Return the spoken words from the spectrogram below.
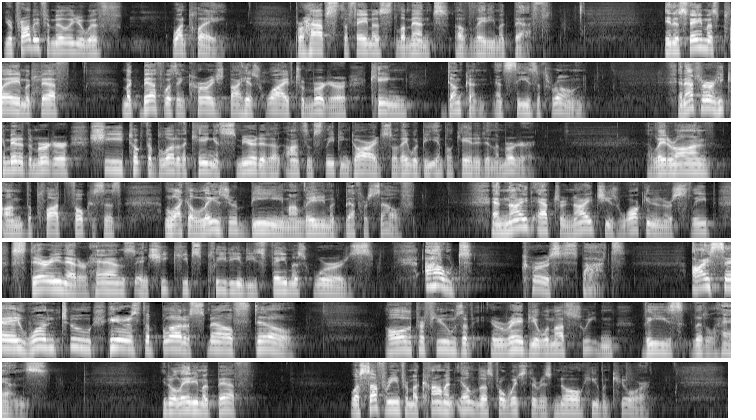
you're probably familiar with one play, perhaps the famous Lament of Lady Macbeth. In his famous play, Macbeth, Macbeth was encouraged by his wife to murder King Duncan and seize the throne. And after he committed the murder, she took the blood of the king and smeared it on some sleeping guards so they would be implicated in the murder. And later on, on the plot focuses like a laser beam on Lady Macbeth herself. And night after night, she's walking in her sleep, staring at her hands, and she keeps pleading these famous words Out, cursed spot! I say, one, two, here's the blood of smell still. All the perfumes of Arabia will not sweeten these little hands. You know, Lady Macbeth was suffering from a common illness for which there is no human cure.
